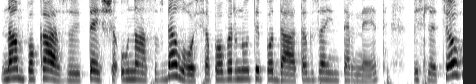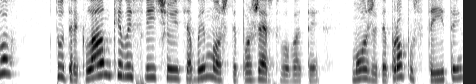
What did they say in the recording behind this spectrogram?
Нам показують те, що у нас вдалося повернути податок за інтернет. Після цього тут рекламки висвічуються, ви можете пожертвувати, можете пропустити.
